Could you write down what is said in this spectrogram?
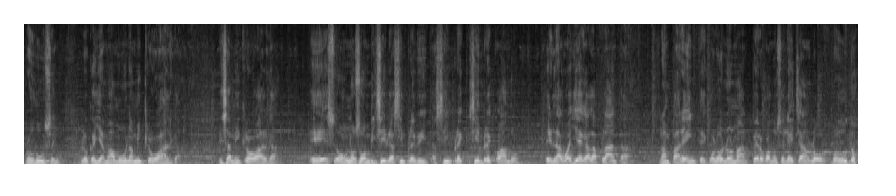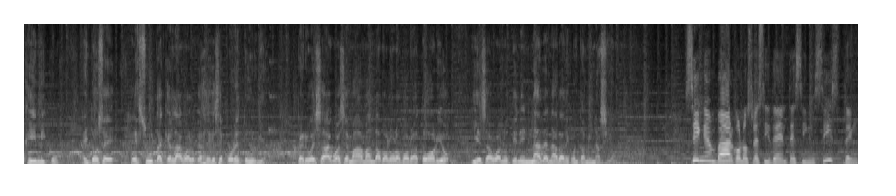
producen lo que llamamos una microalga. Esa microalga eh, no son visibles a simple vista, siempre, siempre cuando el agua llega a la planta transparente, color normal, pero cuando se le echan los productos químicos, entonces resulta que el agua lo que hace es que se pone turbia. Pero esa agua se me ha mandado a los laboratorios y esa agua no tiene nada, nada de contaminación. Sin embargo, los residentes insisten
